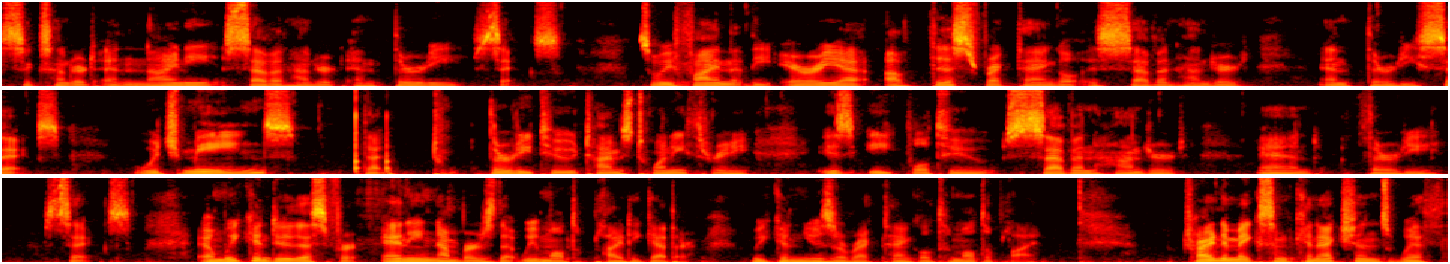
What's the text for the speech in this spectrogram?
690, 736. So we find that the area of this rectangle is 736, which means that 32 times 23 is equal to 736. And we can do this for any numbers that we multiply together. We can use a rectangle to multiply. Trying to make some connections with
